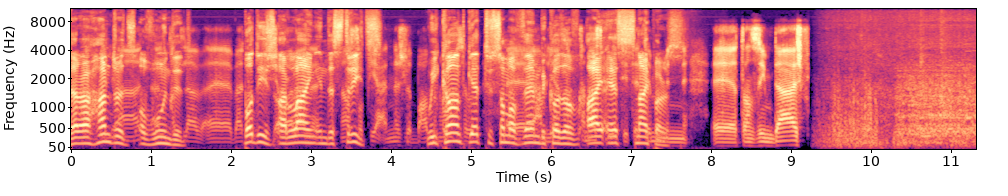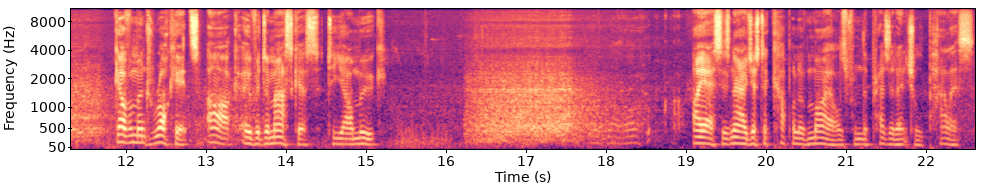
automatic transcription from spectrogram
There are hundreds of wounded. Bodies are lying in the streets. We can't get to some of them because of IS snipers. Government rockets arc over Damascus to Yarmouk. IS is now just a couple of miles from the presidential palace.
